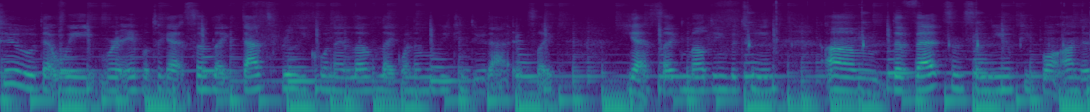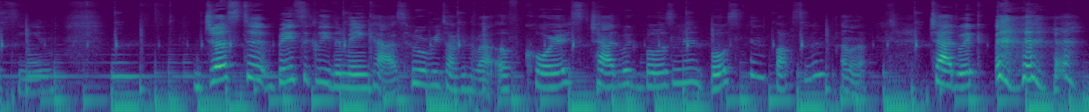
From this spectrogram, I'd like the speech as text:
too that we were able to get. So like that's really cool. And i love like when a movie can do that. It's like yes like melding between um the vets and some new people on the scene. Just to basically the main cast. Who are we talking about? Of course chadwick boseman boseman? Boseman? I don't know. Chadwick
